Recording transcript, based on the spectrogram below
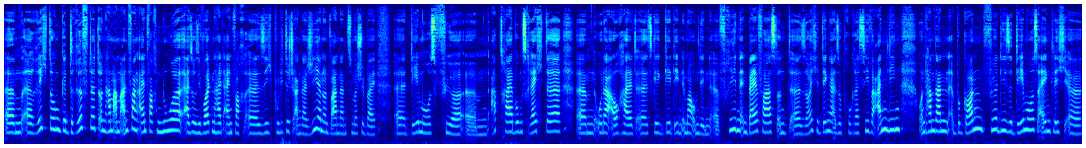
ähm, äh, Richtung gedriftet und haben am Anfang einfach nur, also sie wollten wollten halt einfach äh, sich politisch engagieren und waren dann zum Beispiel bei äh, Demos für ähm, Abtreibungsrechte ähm, oder auch halt, äh, es geht, geht ihnen immer um den äh, Frieden in Belfast und äh, solche Dinge, also progressive Anliegen und haben dann begonnen für diese Demos eigentlich äh,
